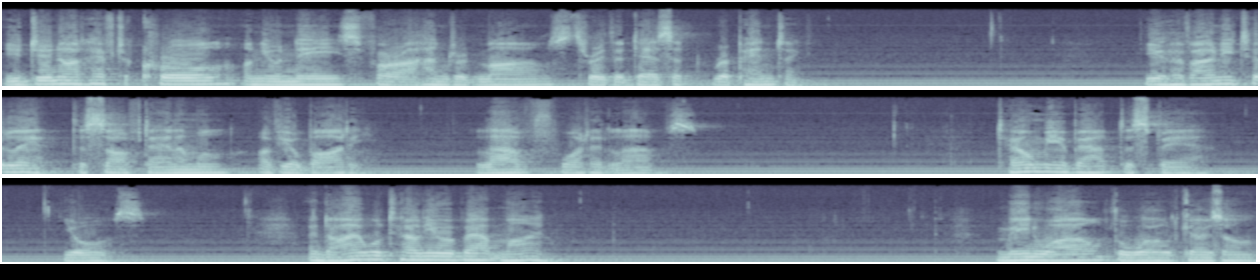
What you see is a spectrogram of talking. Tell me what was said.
You do not have to crawl on your knees for a hundred miles through the desert repenting. You have only to let the soft animal of your body love what it loves. Tell me about despair, yours, and I will tell you about mine. Meanwhile, the world goes on.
